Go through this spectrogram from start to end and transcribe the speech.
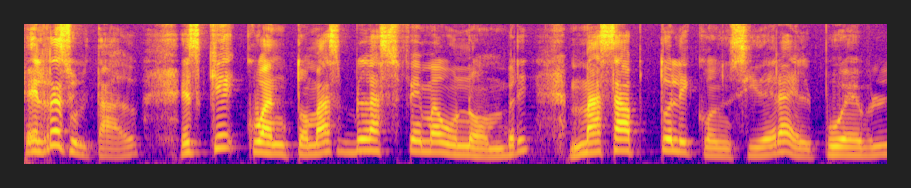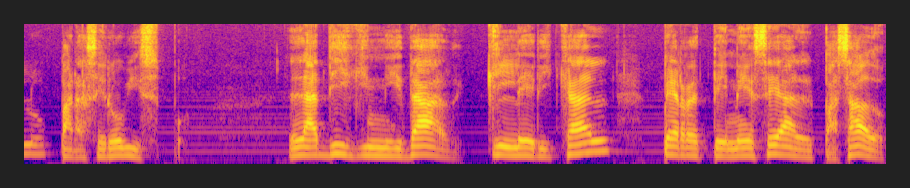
El resultado es que cuanto más blasfema un hombre, más apto le considera el pueblo para ser obispo. La dignidad clerical pertenece al pasado.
